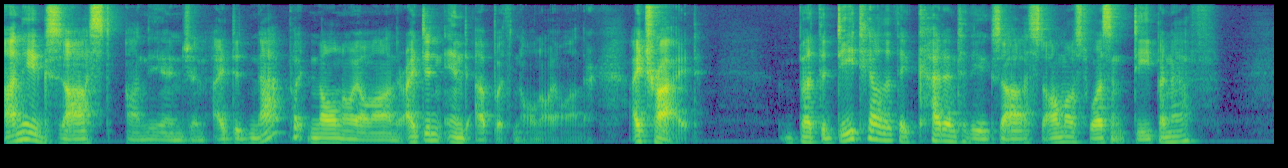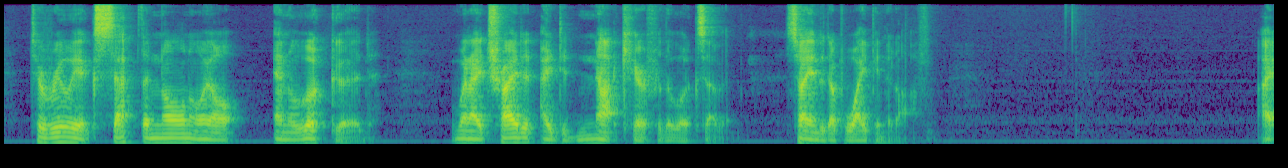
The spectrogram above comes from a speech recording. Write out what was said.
On the exhaust on the engine, I did not put Nuln Oil on there. I didn't end up with Nuln Oil on there. I tried. But the detail that they cut into the exhaust almost wasn't deep enough to really accept the Nuln Oil and look good. When I tried it, I did not care for the looks of it. So I ended up wiping it off. I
